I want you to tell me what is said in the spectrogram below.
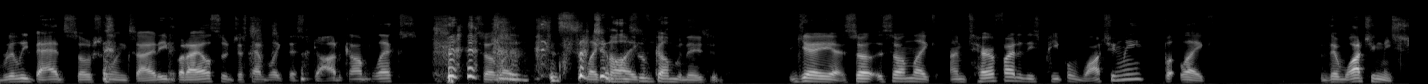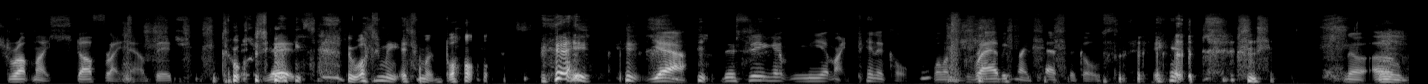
really bad social anxiety, but I also just have like this god complex. So like it's such like- an like- awesome combination. Yeah, yeah. So so I'm like I'm terrified of these people watching me, but like they're watching me strut my stuff right now, bitch. they're, watching me, they're watching me itch my balls. yeah, they're seeing at me at my pinnacle while I'm grabbing my testicles. no, um,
